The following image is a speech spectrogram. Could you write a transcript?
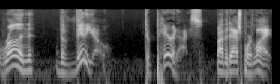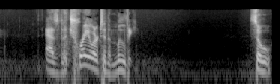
run the video to paradise by the dashboard light as the trailer to the movie so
